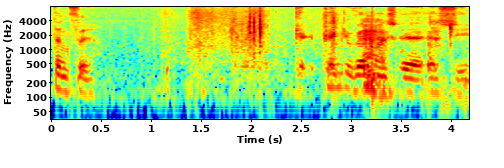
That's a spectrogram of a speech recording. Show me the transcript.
thanks. Uh. Thank you very much, uh, SG.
